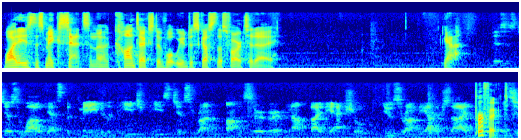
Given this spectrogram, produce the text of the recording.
Why does this make sense in the context of what we've discussed thus far today? Yeah. This is just a wild guess, but maybe the PHP is just run on the server, not by the actual user on the other side. Perfect. He's just getting what the PHP feeds to him, which is irrelevant in this case.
